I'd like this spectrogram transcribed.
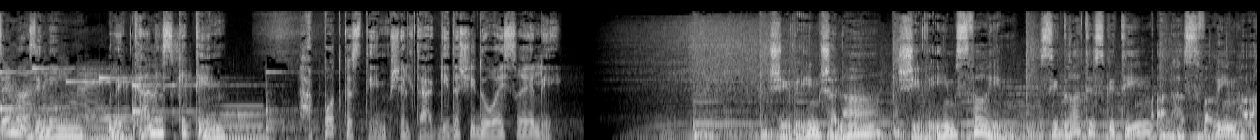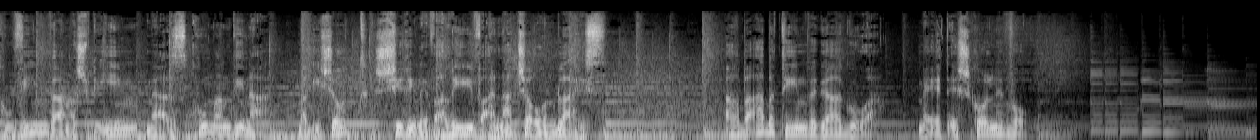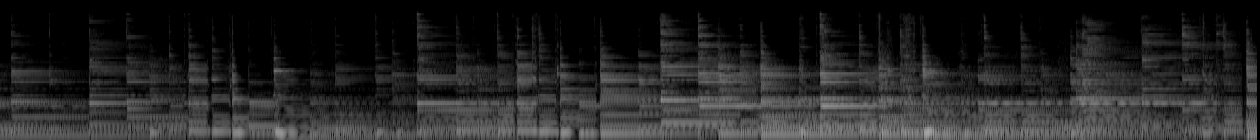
אתם מאזינים לכאן הסכתים, הפודקאסטים של תאגיד השידור הישראלי. 70 שנה, 70 ספרים. סדרת הסכתים על הספרים האהובים והמשפיעים מאז קום המדינה. מגישות שירי לב-ארי וענת שרון בלייס. ארבעה בתים וגעגוע, מאת אשכול נבו.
